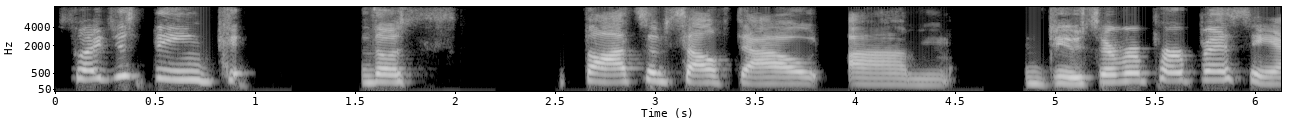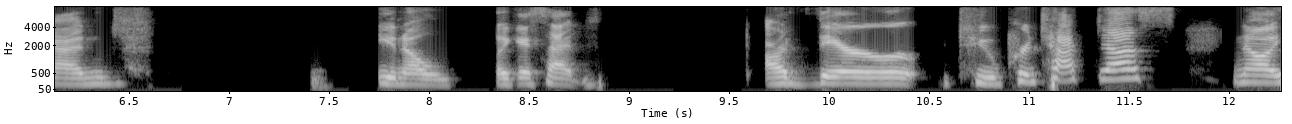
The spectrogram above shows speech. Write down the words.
so I just think those thoughts of self doubt um, do serve a purpose. And, you know, like I said, are there to protect us. Now, I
